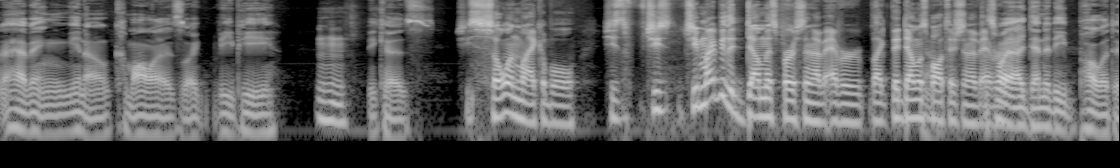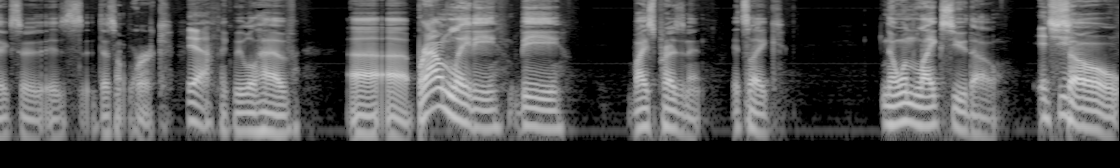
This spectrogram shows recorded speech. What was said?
having you know Kamala as like VP because She's so unlikable. She's she's she might be the dumbest person I've ever like the dumbest politician I've that's ever. That's why met. identity politics is, is doesn't work. yeah. Like we will have uh, a brown lady be vice president. It's like no one likes you though. And she- so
